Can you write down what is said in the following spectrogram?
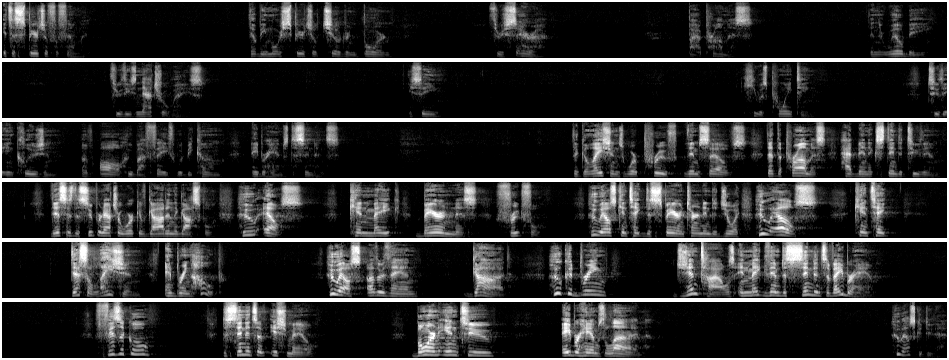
it's a spiritual fulfillment. There'll be more spiritual children born through Sarah by a promise than there will be through these natural ways. You see, he was pointing to the inclusion of all who by faith would become Abraham's descendants. The Galatians were proof themselves that the promise had been extended to them. This is the supernatural work of God in the gospel. Who else can make barrenness fruitful? Who else can take despair and turn it into joy? Who else can take desolation and bring hope? Who else other than God? Who could bring Gentiles and make them descendants of Abraham? Physical descendants of Ishmael, born into Abraham's line. Who else could do that?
